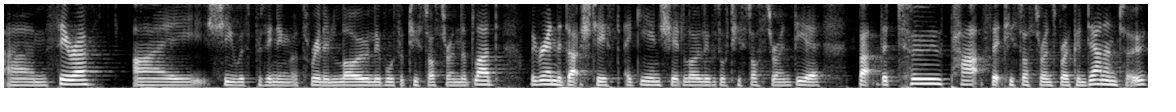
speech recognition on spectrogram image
um, Sarah, I she was presenting with really low levels of testosterone in the blood. We ran the Dutch test again. She had low levels of testosterone there, but the two parts that testosterone is broken down into,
